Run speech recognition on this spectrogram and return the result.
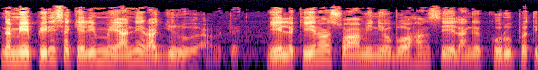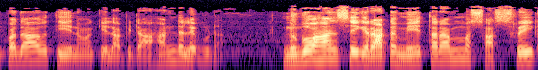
දැන් මේ පිරිස කෙලින්ම යන්නේ රජ්ජුරුව ගාවට. ගිහිල්ලා කියනවා ස්වාමීනි ඔබ වහන්සේ ළඟ කුරු ප්‍රතිපදාව තියෙනවා කියලා අපිට අහන්න ලැබුණා. නුඹ වහන්සේගේ රට මේ තරම්ම ශස්ත්‍රීක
